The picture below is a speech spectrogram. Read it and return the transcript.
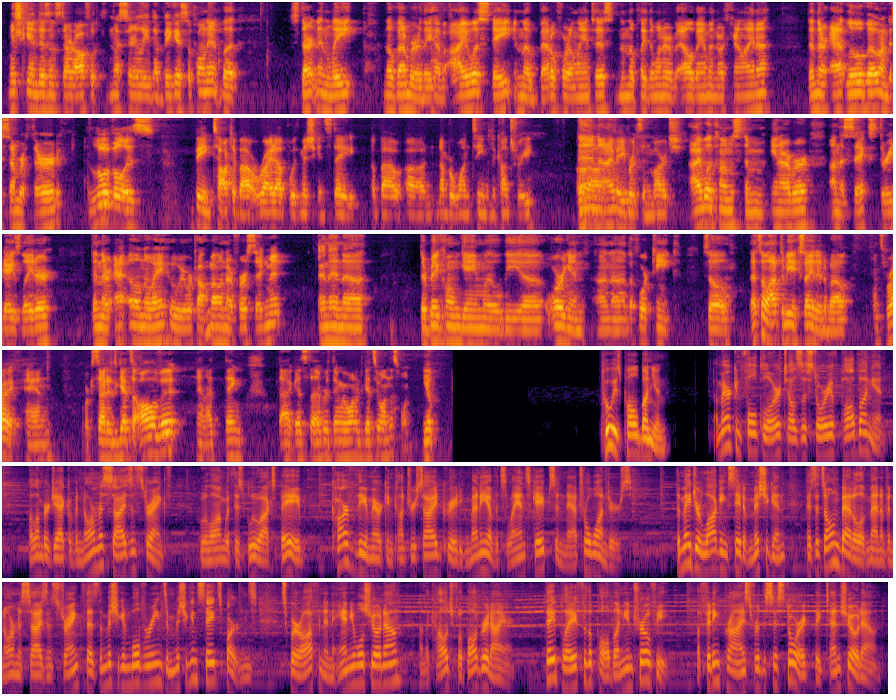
Michigan doesn't start off with necessarily the biggest opponent, but starting in late November, they have Iowa State in the battle for Atlantis. Then they'll play the winner of Alabama and North Carolina. Then they're at Louisville on December 3rd. Louisville is being talked about right up with Michigan State about uh, number one team in the country. Then uh, I- favorites in March. Iowa comes to Ann Arbor on the 6th, three days later. Then they're at Illinois, who we were talking about in our first segment. And then uh, their big home game will be uh, Oregon on uh, the 14th. So that's a lot to be excited about. That's right, and we're excited to get to all of it. And I think that gets to everything we wanted to get to on this one. Yep. Who is Paul Bunyan? American folklore tells the story of Paul Bunyan, a lumberjack of enormous size and strength, who, along with his blue ox babe, carved the American countryside, creating many of its landscapes and natural wonders. The major logging state of Michigan has its own battle of men of enormous size and strength as the Michigan Wolverines and Michigan State Spartans square off in an annual showdown on the college football gridiron. They play for the Paul Bunyan Trophy, a fitting prize for this historic Big Ten showdown.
